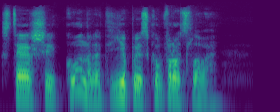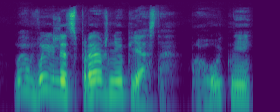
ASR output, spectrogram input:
Старший Конрад, єпископ Вроцлава, мав вигляд справжнього п'яста, могутній,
